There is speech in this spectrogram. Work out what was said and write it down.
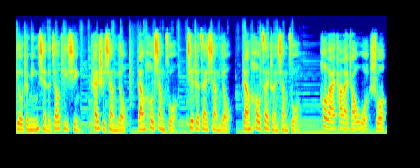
有着明显的交替性，开始向右，然后向左，接着再向右，然后再转向左。后来他来找我说。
